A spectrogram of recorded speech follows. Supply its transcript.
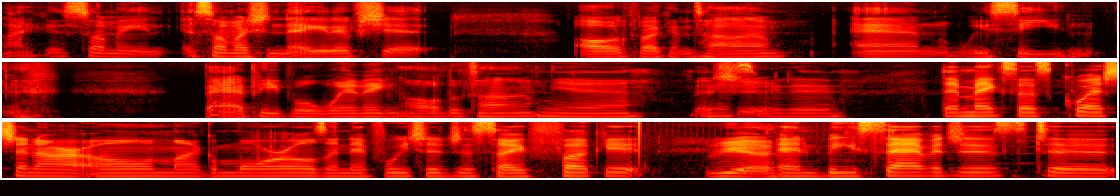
Like it's so mean, it's so much negative shit all the fucking time, and we see bad people winning all the time. Yeah. That yes, shit. we do. That makes us question our own like morals and if we should just say fuck it Yeah, and be savages to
